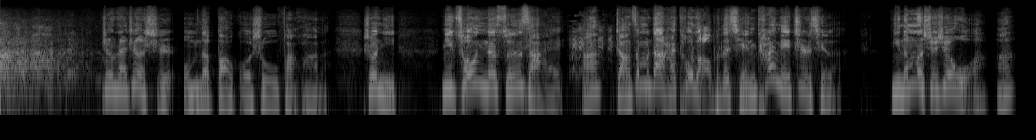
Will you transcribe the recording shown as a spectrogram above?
正在这时，我们的保国叔发话了，说你。你瞅你那损色啊，长这么大还偷老婆的钱，你太没志气了。你能不能学学我啊？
